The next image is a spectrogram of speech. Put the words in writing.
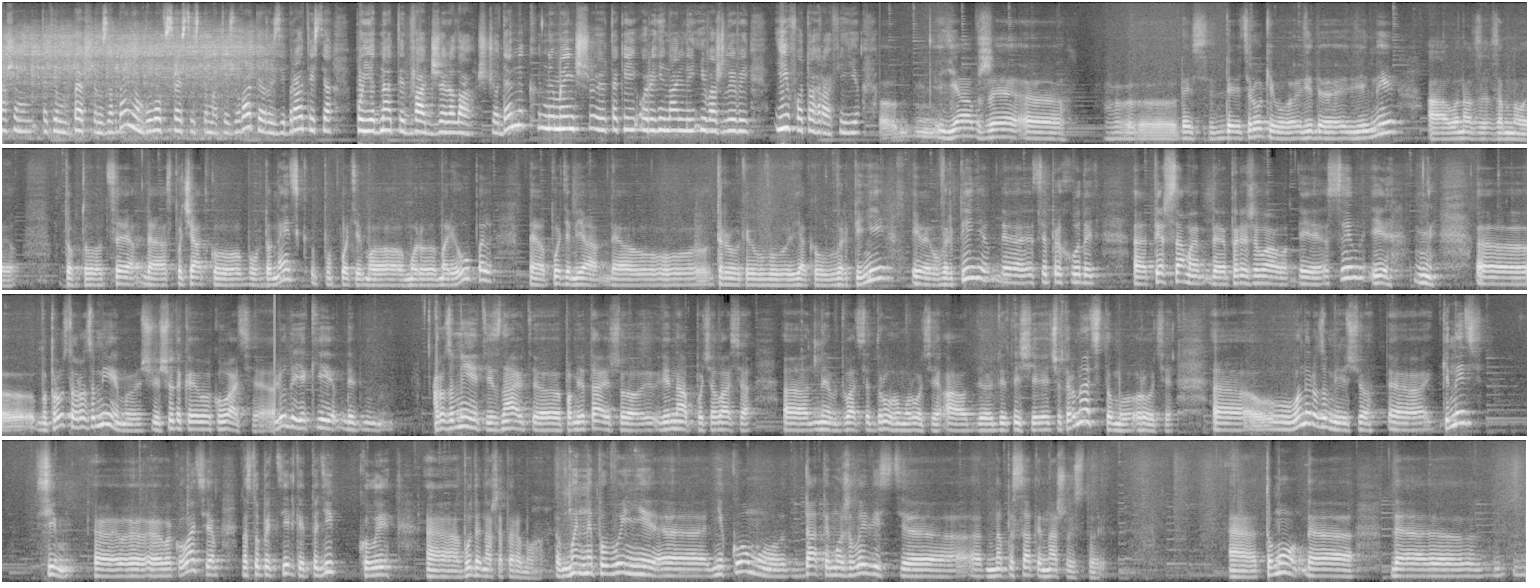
нашим таким першим завданням було все систематизувати, розібратися, поєднати два джерела щоденник, не менш е, такий оригінальний і важливий, і фотографії. Я вже е, е, десь 9 років від е, війни, а вона за мною. Тобто, це спочатку був Донецьк, потім е, Маріуполь, е, потім я е, три роки як в Ірпіні, і в Ірпіні е, це приходить. Е, Те ж саме е, переживав і син, і е, ми просто розуміємо, що, що таке евакуація. Люди, які е, розуміють і знають, е, пам'ятають, що війна почалася е, не в 22-му році, а в 2014 році, е, вони розуміють, що е, кінець всім е, е, евакуаціям наступить тільки тоді, коли е, буде наша перемога. Ми не повинні е, нікому дати можливість е, написати нашу історію. Е, Тому е, е,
